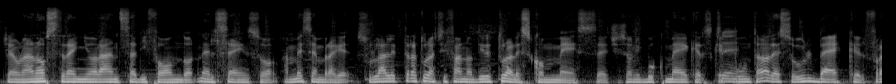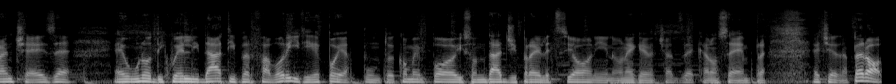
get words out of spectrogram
cioè una nostra ignoranza di fondo, nel senso, a me sembra che sulla letteratura ci fanno addirittura le scommesse, ci sono i bookmakers che Sì. puntano adesso Ulbeck, il francese, è uno di quelli dati per favoriti che poi appunto è come un po' i sondaggi pre-elezioni, non è che ci azzeccano sempre, eccetera. Però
